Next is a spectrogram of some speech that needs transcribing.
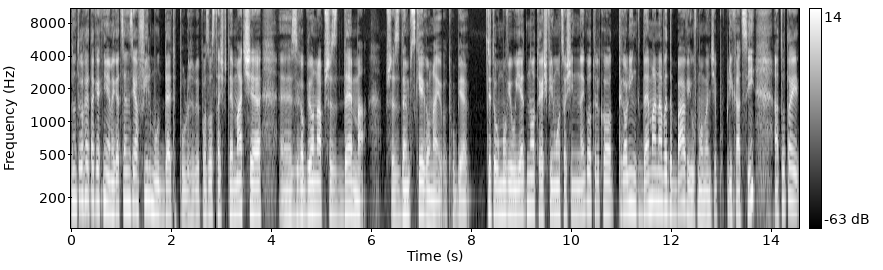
no trochę tak jak, nie wiem, recenzja filmu Deadpool, żeby pozostać w temacie, e, zrobiona przez Dema, przez Dębskiego na YouTubie. Tytuł mówił jedno, treść filmu coś innego, tylko trolling Dema nawet bawił w momencie publikacji, a tutaj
